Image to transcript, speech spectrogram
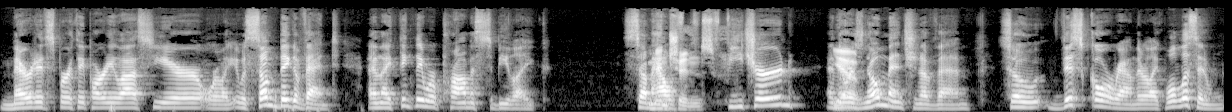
Meredith's birthday party last year or like it was some big event and I think they were promised to be like somehow featured and Yeah. there was no mention of them. So this go around they're like, "Well, listen,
